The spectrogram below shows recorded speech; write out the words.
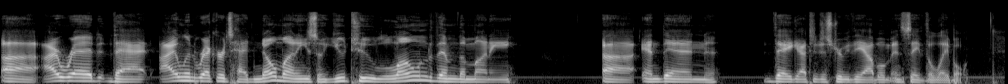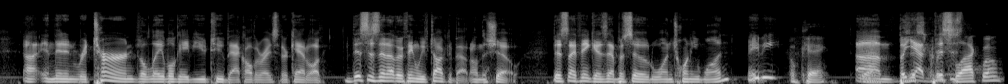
Uh, I read that Island Records had no money, so U2 loaned them the money, uh, and then they got to distribute the album and save the label. Uh, and then in return, the label gave U2 back all the rights to their catalog. This is another thing we've talked about on the show. This, I think, is episode 121, maybe. Okay. Um, but Is yeah, Chris this is Blackwell.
